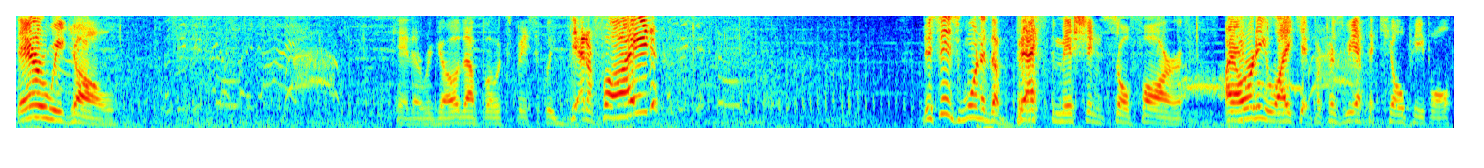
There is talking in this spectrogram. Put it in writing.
There we go. Okay, there we go. That boat's basically deadified. This is one of the best missions so far. I already like it because we have to kill people.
